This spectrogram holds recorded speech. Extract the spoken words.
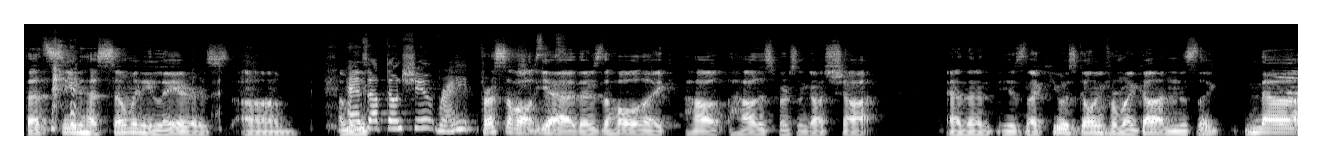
that scene has so many layers. Um, I mean, hands up, don't shoot. Right? First of all, yeah, there's the whole like how how this person got shot, and then he's like he was going for my gun, and it's like nah,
